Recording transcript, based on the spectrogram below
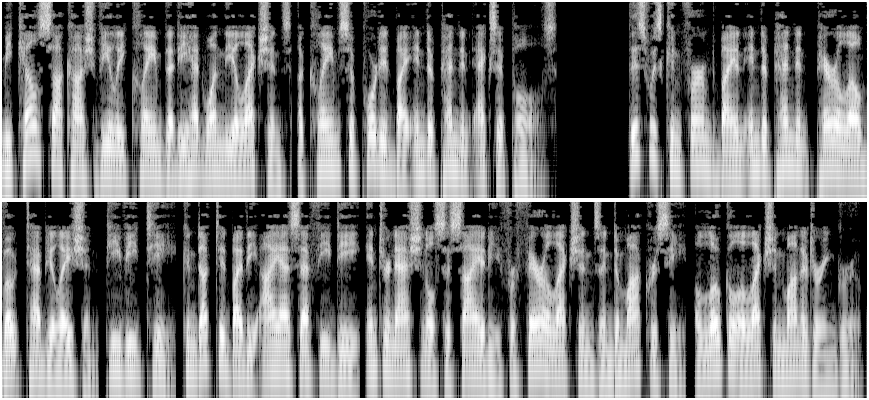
Mikhail Saakashvili claimed that he had won the elections a claim supported by independent exit polls. This was confirmed by an independent parallel vote tabulation (PVT) conducted by the ISFED International Society for Fair Elections and Democracy, a local election monitoring group.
